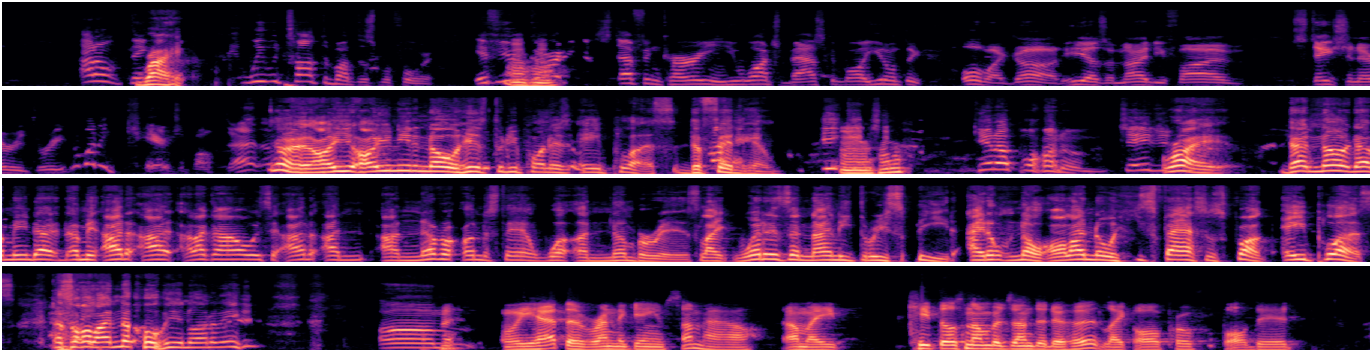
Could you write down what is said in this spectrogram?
I don't think Right. We we talked about this before. If you're Mhm. guarding Stephen Curry and you watch basketball, you don't think, "Oh my God, he has a 95 stationary three. Nobody cares about that. I No, all you all you need to know his three point is A plus. Defend Right. him. he can Mhm. get up on him, change it. Right. That no, that I mean that I mean I I like I always say I I I never understand what a number is. Like what is a 93 speed? I don't know. All I know he's fast as fuck. A plus. That's all I know. You know what I mean? Um, Well, you had to run the game somehow. I'm like, keep those numbers under the hood, like all pro football did.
